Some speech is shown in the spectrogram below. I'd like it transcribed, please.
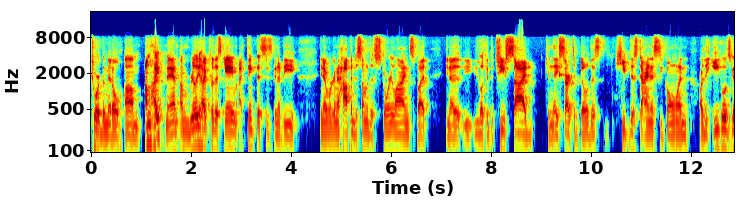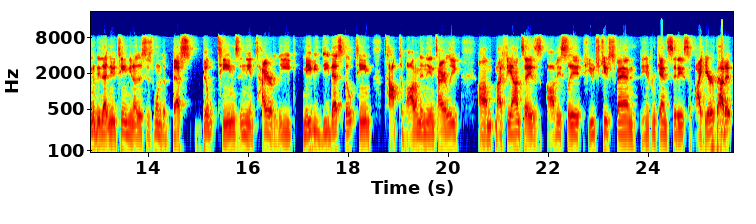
toward the middle. Um, I'm hyped, man. I'm really hyped for this game. I think this is going to be, you know, we're going to hop into some of the storylines, but you know, you, you look at the Chiefs side. Can they start to build this, keep this dynasty going? Are the Eagles going to be that new team? You know, this is one of the best built teams in the entire league, maybe the best built team, top to bottom in the entire league. Um, my fiance is obviously a huge Chiefs fan, being from Kansas City, so I hear about it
